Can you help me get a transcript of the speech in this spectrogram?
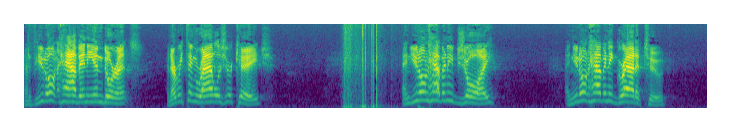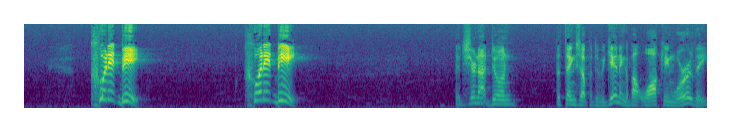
and if you don't have any endurance, and everything rattles your cage, and you don't have any joy, and you don't have any gratitude, could it be? Could it be that you're not doing the things up at the beginning about walking worthy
